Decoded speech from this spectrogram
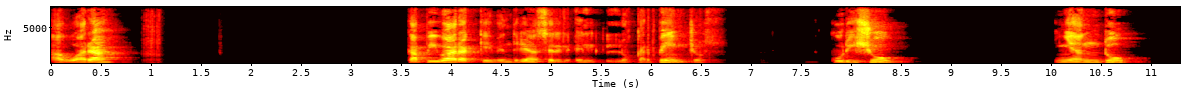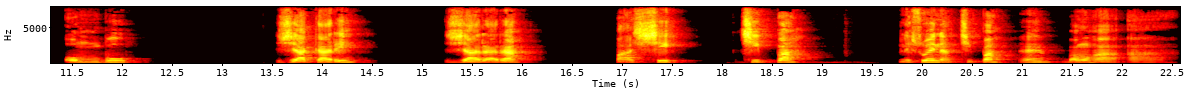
aguará, capibara, que vendrían a ser los carpinchos, Curiyú, ñandú, ombú, yacaré, yarará, payé, chipá. ¿Le suena chipá? ¿Eh? Vamos a,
